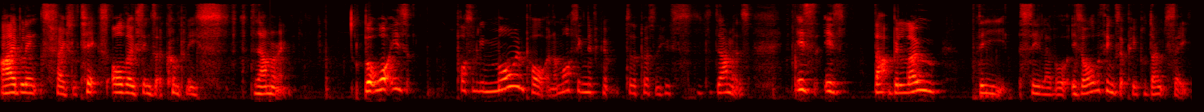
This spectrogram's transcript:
eye blinks, facial tics, all those things that accompany stammering. But what is possibly more important and more significant to the person who stammers is is that below the sea level is all the things that people don't see.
